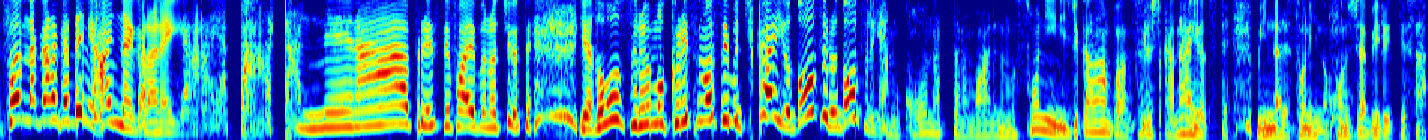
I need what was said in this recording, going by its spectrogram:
さあなかなか手に入んないからね。いややっぱ当たんねえなプレステ5の抽選。いやどうする？もうクリスマスイブ近いよ。どうする？どうする？いやもうこうなったら周りでもソニーに直談判するしかないよ。っつって。みんなでソニーの本社ビル行ってさ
